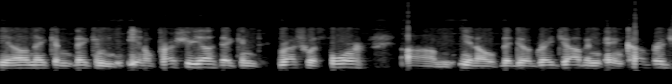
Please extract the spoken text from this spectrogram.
you know, and they can, they can, you know, pressure you. They can rush with four. Um, you know, they do a great job in, in coverage.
